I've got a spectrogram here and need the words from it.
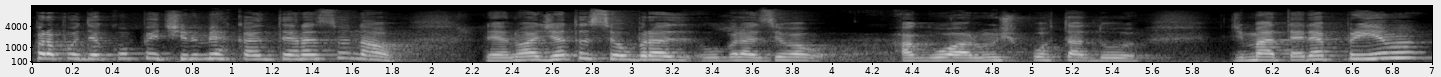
para poder competir no mercado internacional. Né? Não adianta ser o, o Brasil agora um exportador de matéria-prima,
